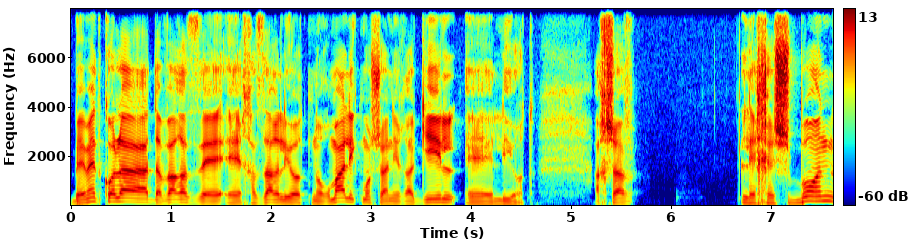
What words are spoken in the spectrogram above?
באמת כל הדבר הזה אה, חזר להיות נורמלי כמו שאני רגיל אה, להיות. עכשיו, לחשבון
